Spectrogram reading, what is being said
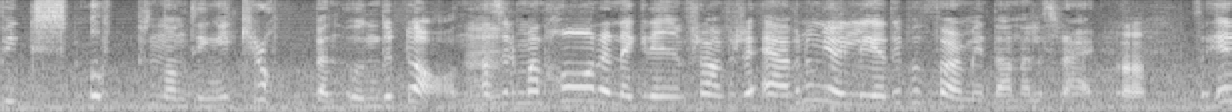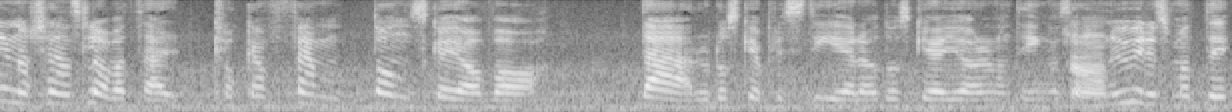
byggs upp någonting i kroppen under dagen. Mm. Alltså man har den där grejen framför sig, även om jag är ledig på förmiddagen eller sådär. Ja. Så är det någon känsla av att så här, klockan 15 ska jag vara där och då ska jag prestera och då ska jag göra någonting. Och så, Ja. Nu är det som att det,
